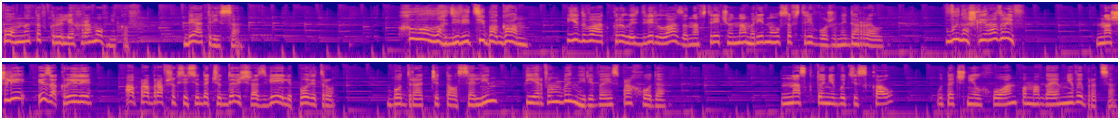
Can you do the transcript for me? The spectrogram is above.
Комната в крыле храмовников. Беатриса. «Хвала девяти богам!» Едва открылась дверь лаза, навстречу нам ринулся встревоженный Даррелл. «Вы нашли разрыв!» «Нашли и закрыли, а пробравшихся сюда чудовищ развеяли по ветру», бодро отчитался Лин, первым выныривая из прохода. «Нас кто-нибудь искал?» — уточнил Хуан, помогая мне выбраться.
